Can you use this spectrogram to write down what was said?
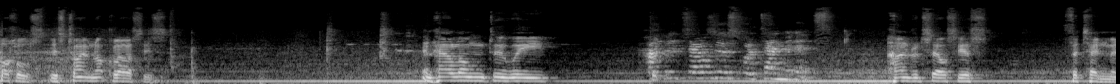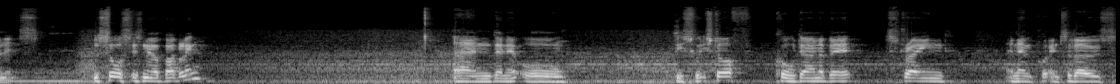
Bottles, this time not glasses. And how long do we 100 Celsius for 10 minutes. 100 Celsius for 10 minutes. The sauce is now bubbling and then it will be switched off, cooled down a bit, strained and then put into those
